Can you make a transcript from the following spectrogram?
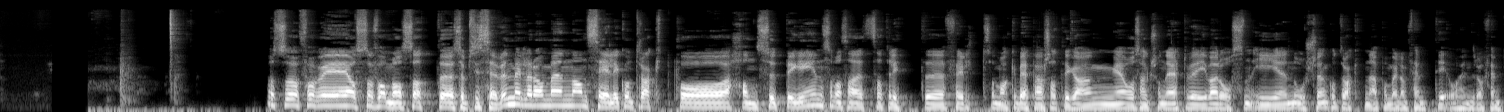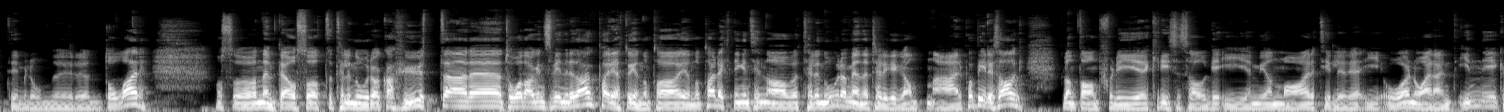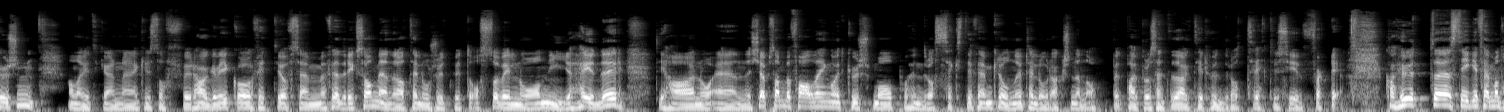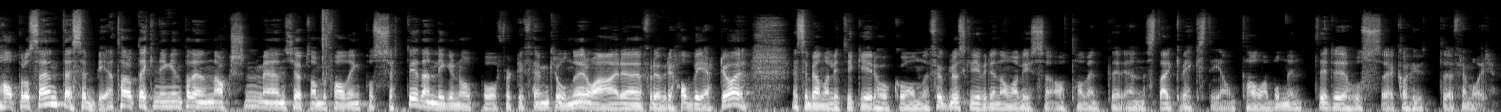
Og så får vi også få med oss at uh, Subsea 7 melder om en anselig kontrakt på Hans-utbyggingen, som altså er et satellittfelt som Aker BP har satt i gang og sanksjonert ved Ivar Aasen i Nordsjøen. Kontrakten er på mellom 50 og 150 millioner dollar. Og så nevnte jeg også at Telenor og Kahoot er eh, to av dagens vinnere i dag. Pareto gjenopptar, gjenopptar dekningen sin av Telenor og mener telegiganten er på billigsalg. Bl.a. fordi krisesalget i Myanmar tidligere i år nå er regnet inn i kursen. Analytikerne Kristoffer Hagevik og Fridtjof Sem Fredriksson mener at Telenors utbytte også vil nå nye høyder. De har nå en kjøpsanbefaling og et kursmål på 165 kroner. Telenor-aksjen er opp et par prosent i dag til 137,40. Kahoot eh, stiger 5,5 SEB tar opp dekningen på på den aksjen med en kjøpsanbefaling på 70. Den ligger nå på 45 kroner og er eh, for øvrig halvert i år. SEB-analytiker Håkon Fuglu skriver i en analyse at han venter en sterk vekst i antall abonnenter hos Kahoot fremover.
